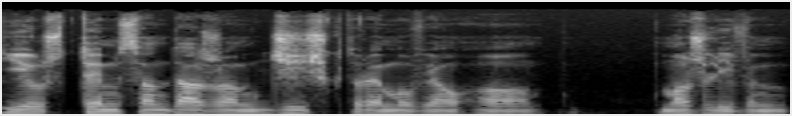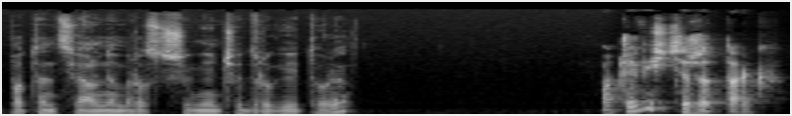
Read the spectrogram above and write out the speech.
już tym sondażom dziś, które mówią o możliwym, potencjalnym rozstrzygnięciu drugiej tury? Oczywiście, że tak.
